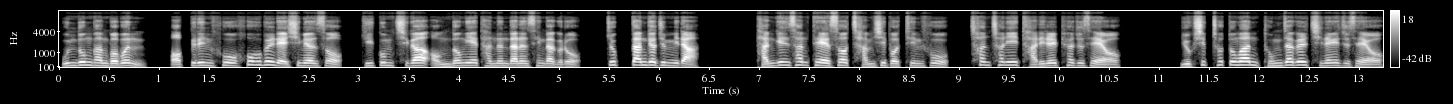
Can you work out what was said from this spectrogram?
운동 방법은 엎드린 후 호흡을 내쉬면서 뒤꿈치가 엉덩이에 닿는다는 생각으로 쭉 당겨줍니다. 당긴 상태에서 잠시 버틴 후 천천히 다리를 펴주세요. 60초 동안 동작을 진행해주세요.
